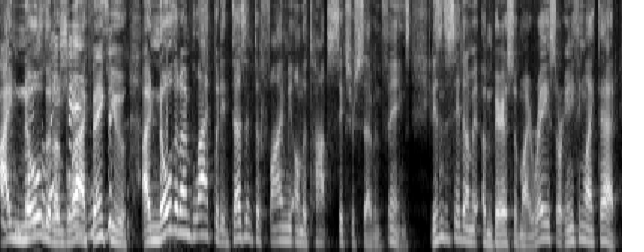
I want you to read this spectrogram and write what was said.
I know that I'm black. Thank you. I know that I'm black, but it doesn't define me on the top six or seven things. It isn't to say that I'm embarrassed of my race or anything like that.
